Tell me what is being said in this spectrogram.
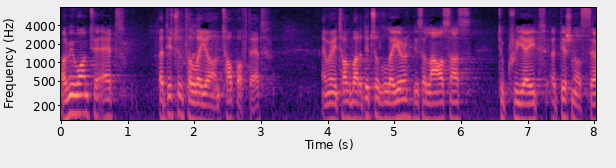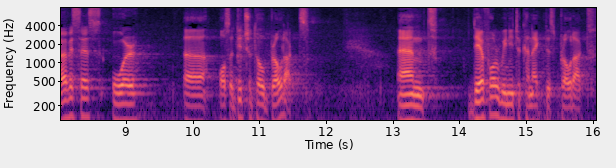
But we want to add a digital layer on top of that. And when we talk about a digital layer, this allows us to create additional services or uh, also digital products. And therefore, we need to connect this product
